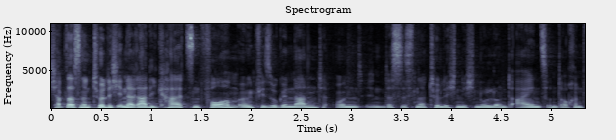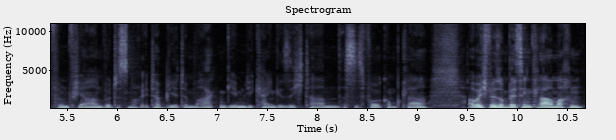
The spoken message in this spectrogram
Ich habe das natürlich in der radikalsten Form irgendwie so genannt und das ist natürlich nicht 0 und 1 und auch in fünf Jahren wird es noch etablierte Marken geben, die kein Gesicht haben, das ist vollkommen klar. Aber ich will so ein bisschen klar machen,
